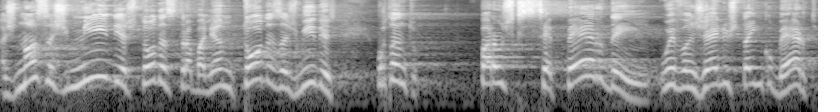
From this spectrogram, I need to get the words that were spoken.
as nossas mídias todas trabalhando, todas as mídias. Portanto, para os que se perdem, o Evangelho está encoberto,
